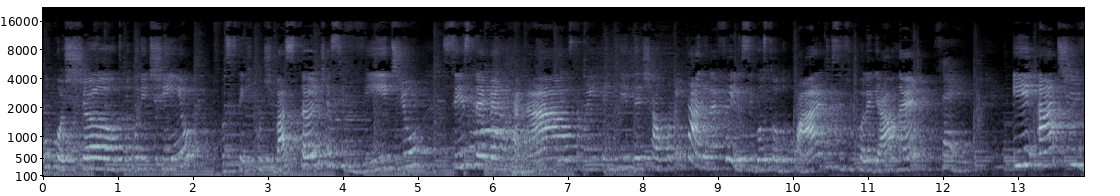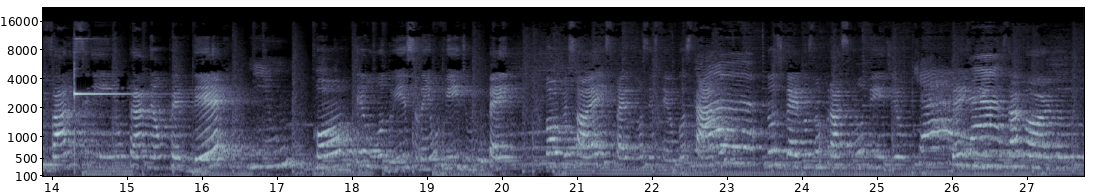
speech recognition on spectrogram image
o colchão, tudo bonitinho. Vocês têm que curtir bastante esse vídeo, se inscrever no canal, também tem que deixar o comentário, né, filho? Se gostou do quarto, se ficou legal, né? Sim. E ativar o sininho para não perder Nenhum. conteúdo. Isso, nenhum vídeo. Muito bem. Bom, pessoal, é isso. Espero que vocês tenham gostado. Nos vemos no próximo vídeo. Tchau. Bem-vindos a bordo.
